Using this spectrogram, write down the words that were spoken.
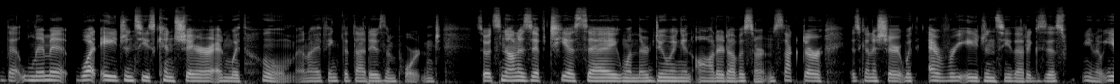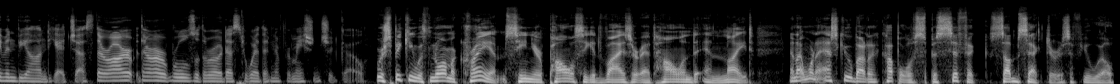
that limit what agencies can share and with whom. And I think that that is important. So, it's not as if TSA, when they're doing an audit of a certain sector, is going to share it with every agency that exists, you know, even beyond DHS. There are, there are rules of the road as to where that information should go. We're speaking with Norma Krayem, Senior Policy Advisor at Holland and Knight. And I want to ask you about a couple of specific subsectors, if you will,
